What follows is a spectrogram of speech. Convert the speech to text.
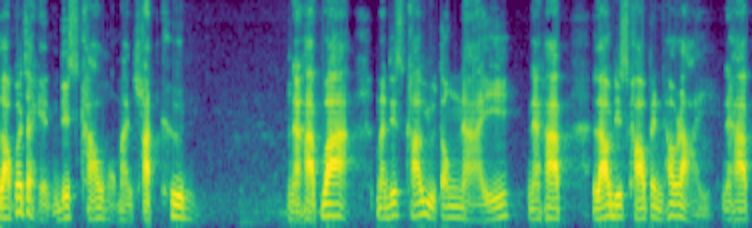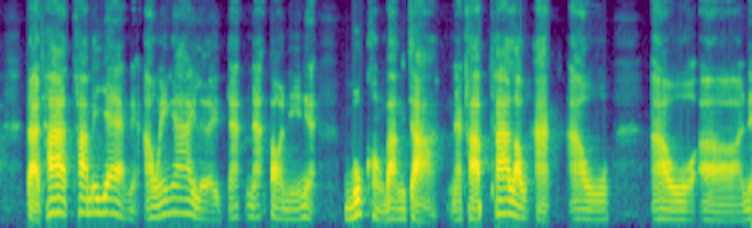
เราก็จะเห็น discount ของมันชัดขึ้น นะครับว่ามัน discount อยู่ตรงไหนนะครับแล้ว discount เป็นเท่าไหร่นะครับแต่ถ้าถ้าไม่แยกเนี่ยเอาง่ายๆเลยณณตอนนี้เนี่ย book ของบางจากนะครับถ้าเราหักเอาเอาใน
